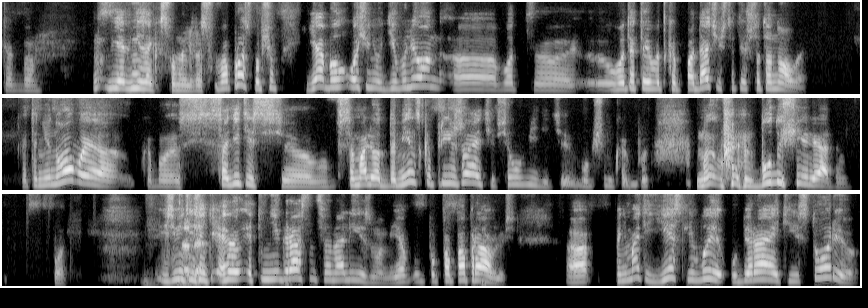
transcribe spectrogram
как бы, ну, я не знаю, как сформулировать свой вопрос. В общем, я был очень удивлен э, вот, э, вот этой вот подачей, что это что-то новое. Это не новое, как бы садитесь э, в самолет до Минска, приезжайте, все увидите. В общем, как бы мы будущее рядом. Извините, да, извините, да. Это, это не игра с национализмом, я поправлюсь. А, понимаете, если вы убираете историю,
